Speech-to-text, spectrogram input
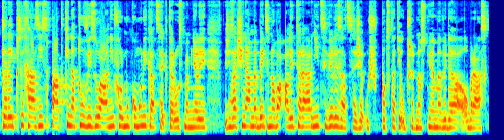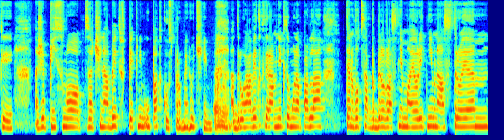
který přechází zpátky na tu vizuální formu komunikace, kterou jsme měli, že začínáme být znova aliterární civilizace, že už v podstatě upřednostňujeme videa a obrázky a že písmo začíná být v pěkným úpadku s proměnutím. Ano. A druhá věc, která mě k tomu napadla, ten WhatsApp byl vlastně majoritním nástrojem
